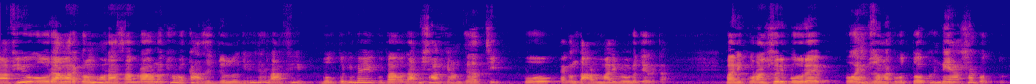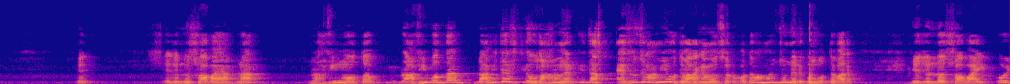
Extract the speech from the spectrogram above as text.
রাফি, ওর আমার কোনো মনে আছে, আমরা অনেক সময় কাজের জন্য কিন্তু রাফি বলতো কি, ভাই, কোথাও আমি সাফি আনতে যাচ্ছি। ও এখন দারুণ মারিবে ওর ছেলেটা। বাড়ি কোরআন শরীফ ওরে ও একজনা করতো, ওকে নিয়ে আসা করতো। সেজন্য সবাই আপনার রাফির মতো, রাফি বলতে, রাফি জাস্ট উদাহরণ আর কি, জাস্ট এজ আমি হতে পারে আগামী বছর হতে আমার জন্য এরকম হতে পারে। সেই জন্য সবাই, ওই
